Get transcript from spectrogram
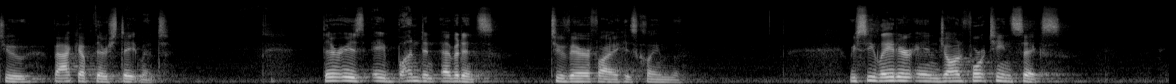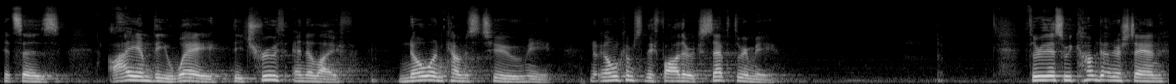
to back up their statement. There is abundant evidence to verify his claim. We see later in John 14, 6, it says, I am the way, the truth, and the life. No one comes to me. No one comes to the Father except through me. Through this, we come to understand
